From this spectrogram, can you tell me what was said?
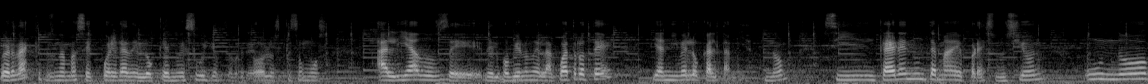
¿verdad? Que pues nada más se cuelga de lo que no es suyo, sobre todo los que somos aliados del gobierno de la 4T y a nivel local también, ¿no? Sin caer en un tema de presunción, uno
